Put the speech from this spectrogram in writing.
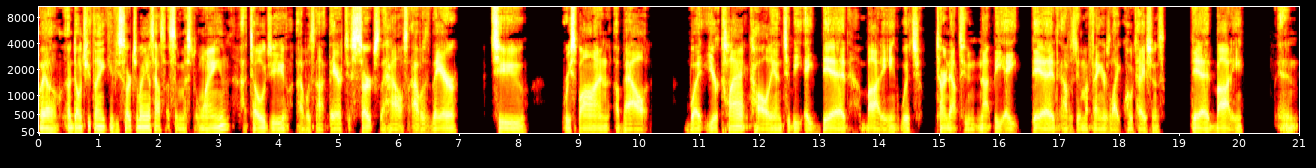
well, uh, don't you think if you search a man's house? I said, Mr. Wayne, I told you I was not there to search the house. I was there to respond about what your client called in to be a dead body, which turned out to not be a dead. I was doing my fingers like quotations, dead body. And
